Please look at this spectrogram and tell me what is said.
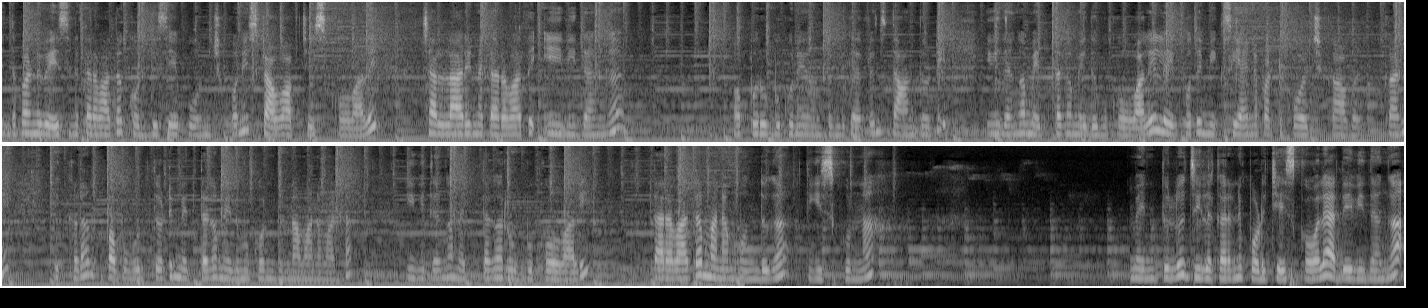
చింతపండు వేసిన తర్వాత కొద్దిసేపు ఉంచుకొని స్టవ్ ఆఫ్ చేసుకోవాలి. చల్లారిన తర్వాత ఈ విధంగా పప్పు రుబ్బుకునే ఉంటుంది కదా ఫ్రెండ్స్ దాంతో ఈ విధంగా మెత్తగా మెదుముకోవాలి. లేకపోతే మిక్సీ అయినా పట్టుకోవచ్చు కాబట్టి కానీ ఇక్కడ పప్పు బుద్ధితోటి మెత్తగా మెదుముకుంటున్నాం అన్నమాట. ఈ విధంగా మెత్తగా రుబ్బుకోవాలి. తర్వాత మనం ముందుగా తీసుకున్న మెంతులు జీలకర్రని పొడి చేసుకోవాలి. అదేవిధంగా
